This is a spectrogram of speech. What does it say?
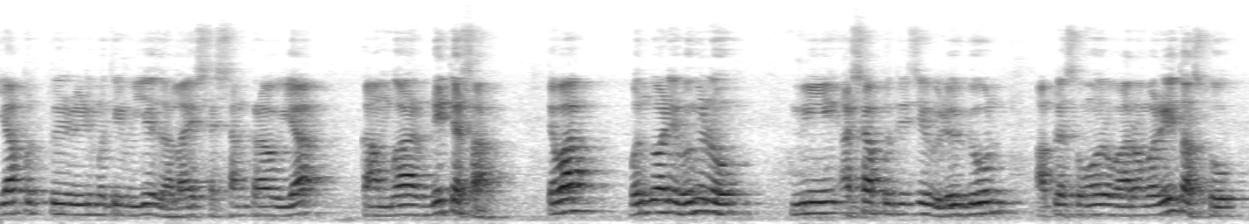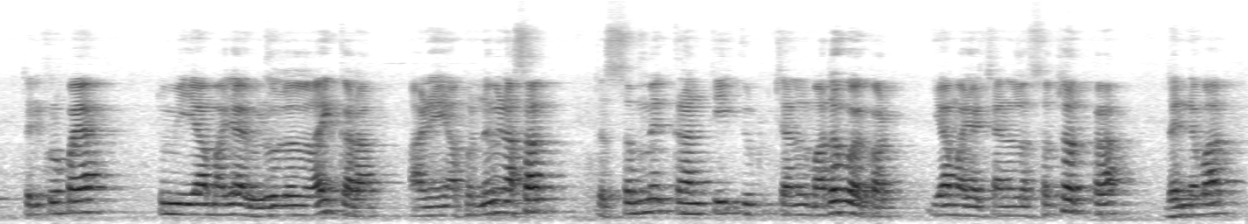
या पतपेढीमध्ये विजय झाला आहे शशांकराव या कामगार नेत्याचा. तेव्हा बंधू आणि भगिनो मी अशा पद्धतीचे व्हिडिओ घेऊन आपल्यासमोर वारंवार येत असतो. तरी कृपया तुम्ही या माझ्या व्हिडिओला लाईक करा आणि आपण नवीन असाल तर सम्यक क्रांती यूट्यूब चॅनल माधव गायकवाड या माझ्या चॅनलला सबस्क्राईब करा. धन्यवाद.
